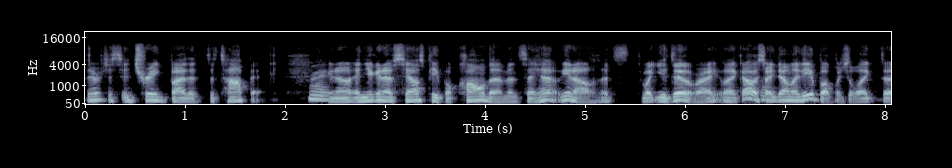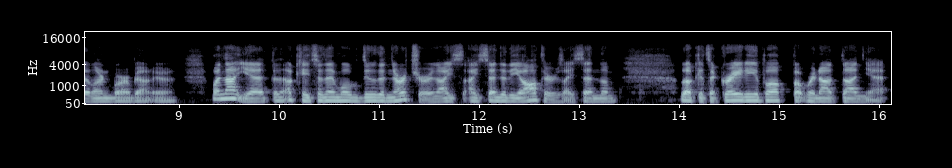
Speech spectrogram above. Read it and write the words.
They're just intrigued by the, the topic. Right. You know, and you're gonna have salespeople call them and say, "Hey, you know, that's what you do, right? Like, oh, so right. I download the ebook. Would you like to learn more about it? Well, not yet, but okay. So then we'll do the nurture, and I I send to the authors. I send them, look, it's a great ebook, but we're not done yet.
